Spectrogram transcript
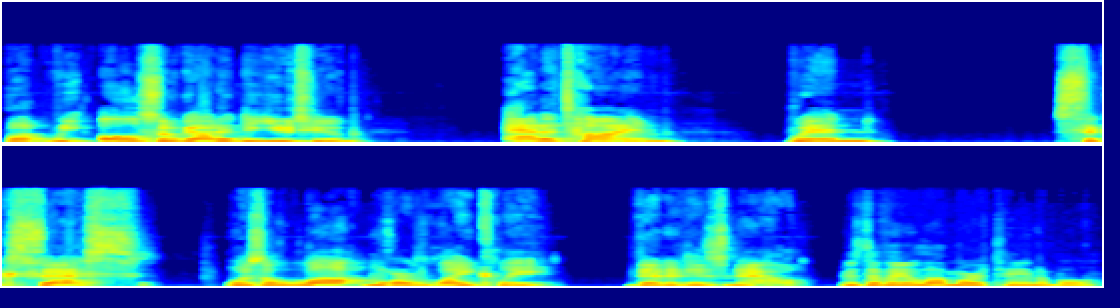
But we also got into youtube at a time when success was a lot more likely than it is now It was definitely a lot more attainable.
